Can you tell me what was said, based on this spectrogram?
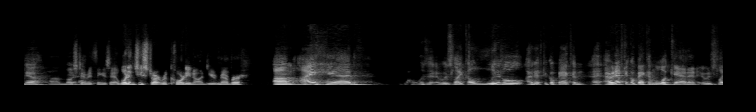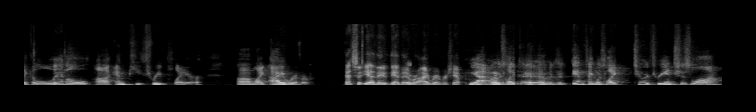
Yeah, uh, most yeah. everything is that. What did you start recording on? Do you remember? Um, I had what was it? It was like a little. I'd have to go back and I would have to go back and look at it. It was like a little uh, MP3 player, um, like iRiver. That's it. Yeah, they yeah they were iRivers. Yep. Yeah, it was like uh, uh, the damn thing was like two or three inches long,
